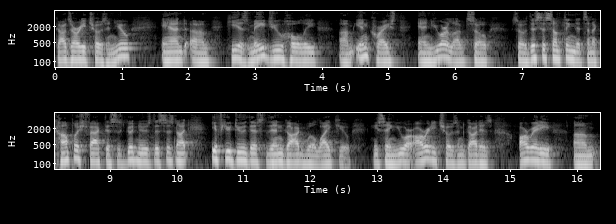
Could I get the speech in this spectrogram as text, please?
God's already chosen you, and um, He has made you holy um, in Christ, and you are loved. So, so this is something that's an accomplished fact. This is good news. This is not if you do this, then God will like you. He's saying you are already chosen. God has already um,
